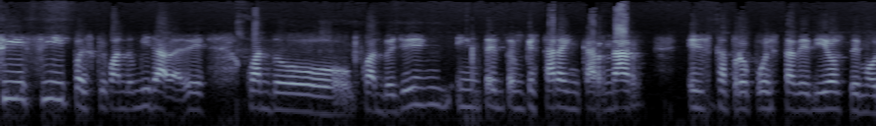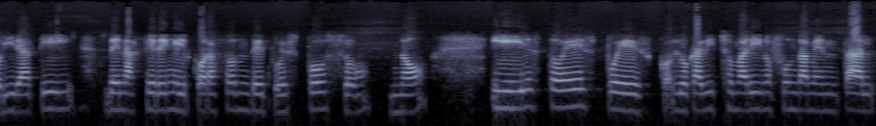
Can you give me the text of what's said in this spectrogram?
Sí, sí, pues que cuando mira, eh, cuando cuando yo in- intento empezar a encarnar esta propuesta de Dios de morir a ti, de nacer en el corazón de tu esposo, ¿no? Y esto es, pues, con lo que ha dicho Marino, fundamental,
